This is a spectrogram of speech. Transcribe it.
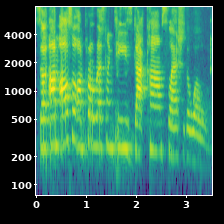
so I'm also on prowrestlingtees.com slash the woad.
